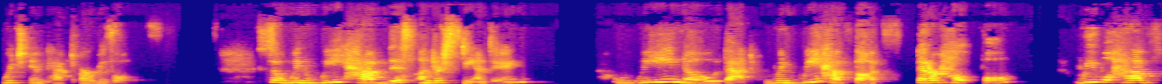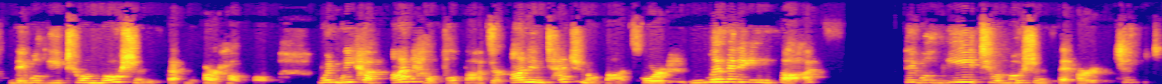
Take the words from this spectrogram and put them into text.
which impact our results. So when we have this understanding, we know that when we have thoughts that are helpful, we will have, they will lead to emotions that are helpful when we have unhelpful thoughts or unintentional thoughts or limiting thoughts, they will lead to emotions that are just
